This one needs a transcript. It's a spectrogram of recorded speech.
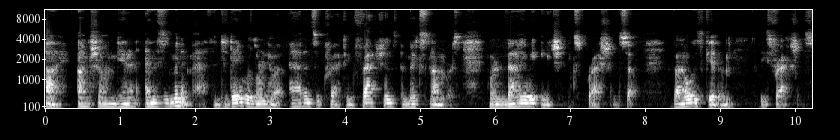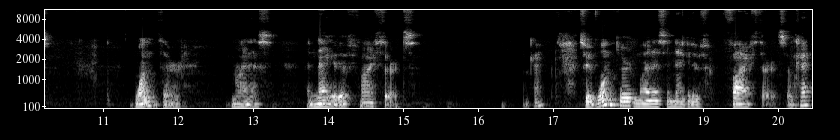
Hi, I'm Sean Gannon, and this is Minute Math, and today we're learning about adding and subtracting fractions and mixed numbers, and we're going to evaluate each expression. So, if I was given these fractions, 1 third minus a negative 5 thirds, okay? So we have 1 third minus a negative 5 thirds, okay?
